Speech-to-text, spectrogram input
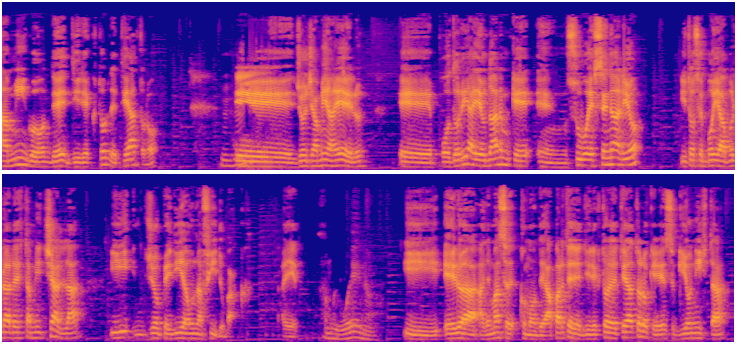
amigo de director de teatro. Eh, yo llamé a él, eh, podría ayudarme que en su escenario, y entonces voy a hablar esta mi charla y yo pedía una feedback. A él. Ah, muy bueno. Y él además como de aparte de director de teatro que es guionista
